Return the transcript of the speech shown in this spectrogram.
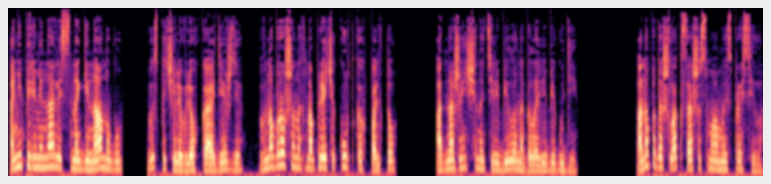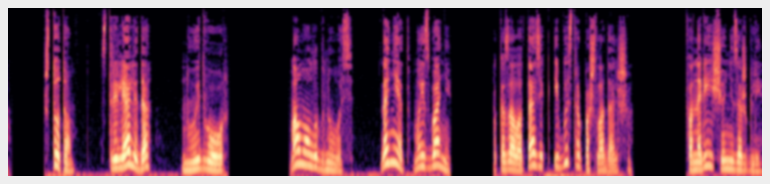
Они переминались с ноги на ногу, выскочили в легкой одежде, в наброшенных на плечи куртках пальто. Одна женщина теребила на голове бегуди. Она подошла к Саше с мамой и спросила. «Что там? Стреляли, да? Ну и двор». Мама улыбнулась. «Да нет, мы из бани». Показала тазик и быстро пошла дальше. Фонари еще не зажгли.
